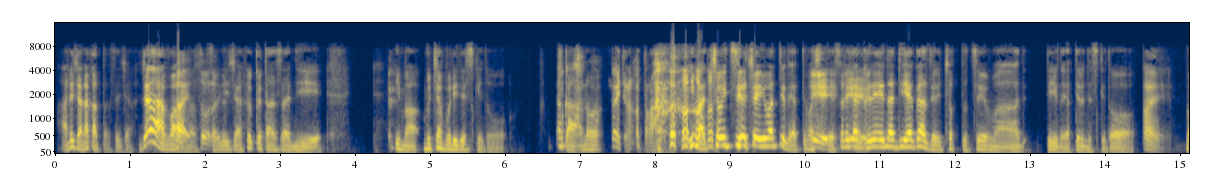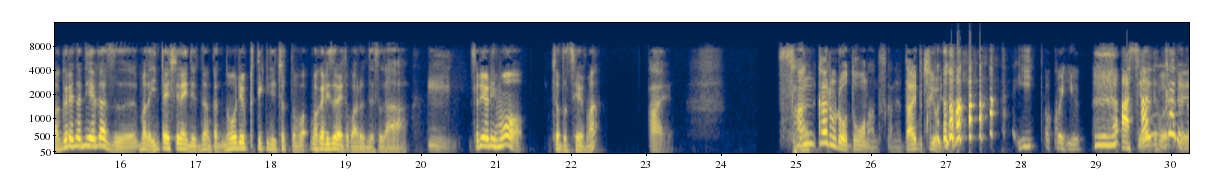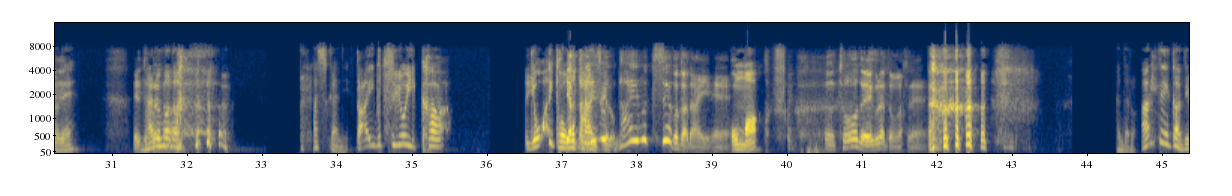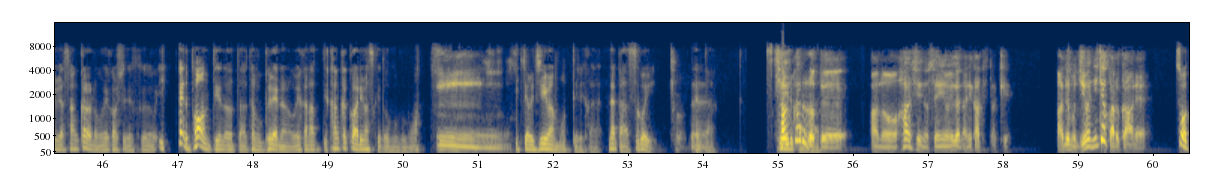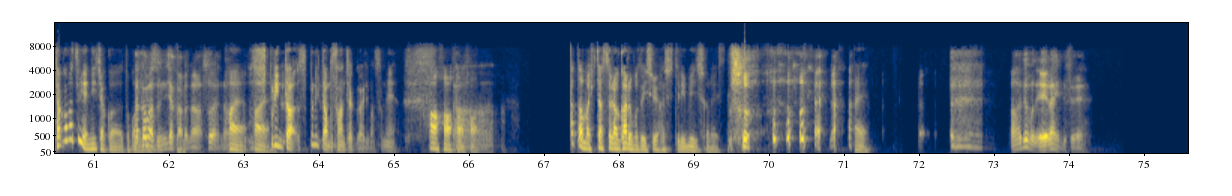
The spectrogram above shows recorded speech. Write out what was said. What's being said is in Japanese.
あれじゃなかったんですね、じゃあ。じゃあ、まあ、はいまあそうなんです普通に、じゃあ、福田さんに、今、無茶ぶりですけど、なんか、あの、考えてなかったな。今、ちょい強いちょい馬っていうのやってまして、ええそれがグレーナディアガーズよりちょっと強い馬っていうのやってるんですけど、はい。まあ、グレーナディアガーズ、まだ引退してないんで、なんか能力的にちょっとわわかりづらいとこあるんですが、うん。それよりも、ちょっと強い馬はい。サンカルロどうなんですかね？だいぶ強い。いいとこ言う。あ、サンカルのね。ええとこなるほどや。確かに。だいぶ強いか、弱いと思ってないんですけど。だいぶ、だいぶ強いことはないね。ほんま？うん、ちょうどええぐらいだと思いますね。なんだろう、安定感っていう意味ではサンカルの上かもしれないですけど、一回のポンっていうのだったら多分グレーナの上かなって感覚はありますけど、僕も。うん。一応 G1 持ってるから。なんかすごい、そうね。なんか、スケール感サンカルロって、あの、阪神の専用以外何買ってたっけ？あ、でも G1 2着あるか、あれ。そう、高松には2着とか。高松2着あるな。そうやな。はい、はい。スプリンター、スプリンターも3着ありますね。はあはあはあはあああとはまあひたすらガルボと一緒に走ってるイメージしかないですー。そう。はい。あ、でも偉いんですね。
